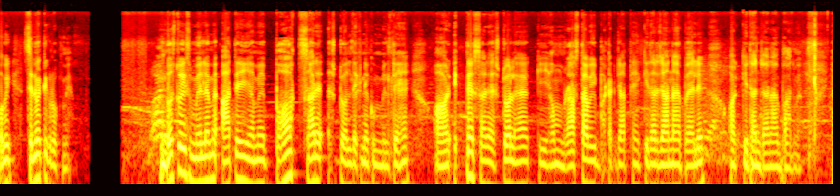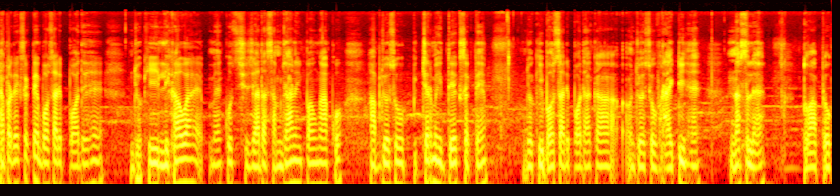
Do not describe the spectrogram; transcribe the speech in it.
वो भी सिनेमेटिक रूप में। दोस्तों, इस मेले में आते ही हमें बहुत सारे स्टॉल देखने को मिलते हैं और इतने सारे स्टॉल है कि हम रास्ता भी भटक जाते हैं किधर जाना है पहले और किधर जाना है बाद में। यहाँ पर देख सकते हैं बहुत सारे पौधे हैं जो कि लिखा हुआ है। मैं कुछ ज़्यादा समझा नहीं पाऊँगा आपको। आप जो सो पिक्चर में ही देख सकते हैं जो कि बहुत सारे पौधा का जो है सो वैरायटी है, नस्ल है। तो आप लोग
